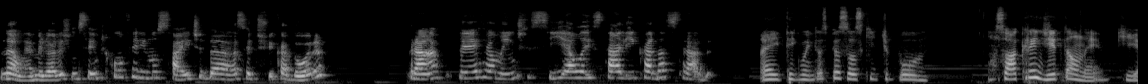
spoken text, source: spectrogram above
Não, é melhor a gente sempre conferir no site da certificadora para ver realmente se ela está ali cadastrada. Aí tem muitas pessoas que, tipo, só acreditam, né? Que,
